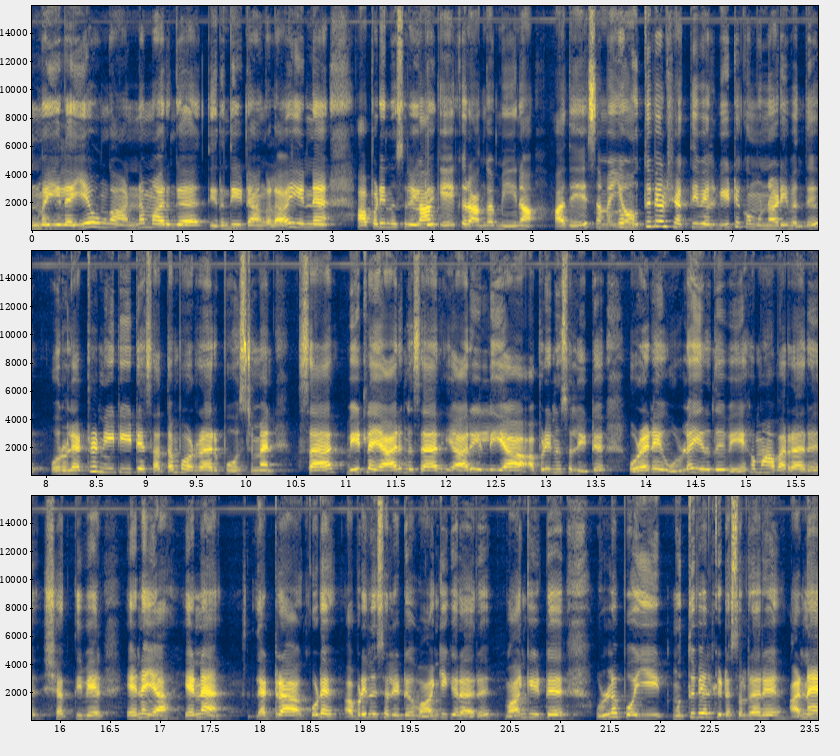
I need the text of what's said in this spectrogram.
உண்மையிலேயே உங்கள் அண்ணன்மாருங்க திருந்திட்டாங்களா என்ன அப்படின்னு சொல்லிட்டு கேட்குறாங்க மீனா. அதே சமயம் முத்துவேல் சக்திவேல் வீட்டுக்கு முன்னாடி வந்து ஒரு லெட்டர் நீட்டிட்டு சத்தம் போடுறாரு போஸ்ட்மேன் சார் வீட்டில் யாருங்க சார்? யாரும் இல்லையா? அப்படின்னு சொல்லிட்டு உடனே உள்ளே இருந்து வேகமாக வர்றாரு சக்திவேல். என்னையா என்ன? லெட்ரா கொடு அப்படின்னு சொல்லிட்டு வாங்கிக்கிறாரு. வாங்கிட்டு உள்ளே போய் முத்துவேல் கிட்ட சொல்கிறாரு அண்ணே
